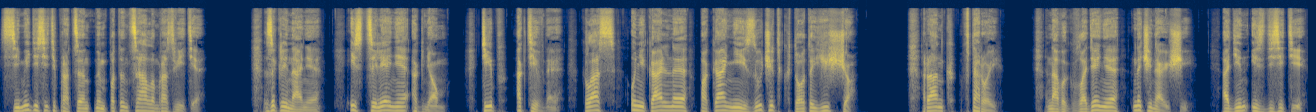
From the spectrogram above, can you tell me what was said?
с 70% потенциалом развития. Заклинание. Исцеление огнем. Тип активное. Класс уникальное, пока не изучит кто-то еще. Ранг второй. Навык владения начинающий. Один из десяти.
